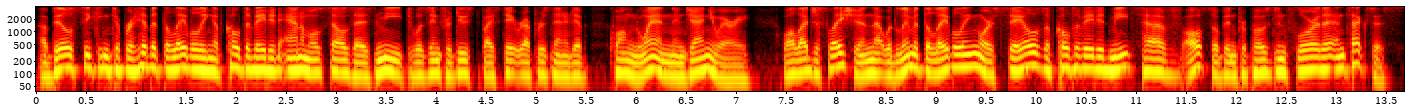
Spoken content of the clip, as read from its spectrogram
a bill seeking to prohibit the labeling of cultivated animal cells as meat was introduced by State Representative Quang Nguyen in January while legislation that would limit the labeling or sales of cultivated meats have also been proposed in Florida and Texas.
